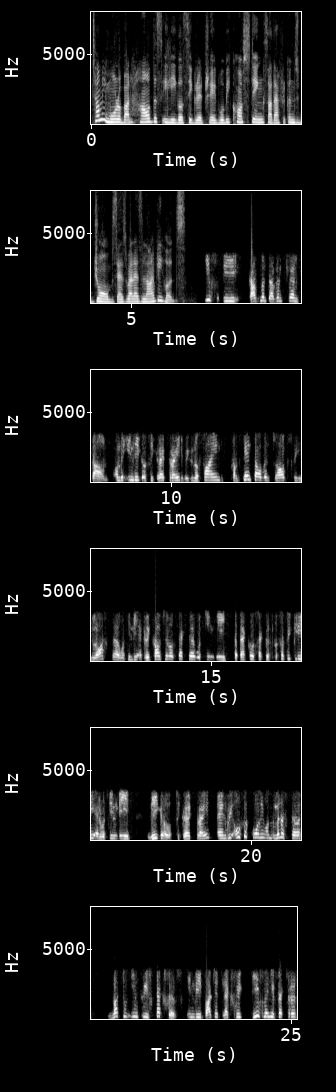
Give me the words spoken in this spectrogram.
Tell me more about how this illegal cigarette trade will be costing South Africans jobs as well as livelihoods. If the government doesn't clamp down on the illegal cigarette trade, we're going to find some 10,000 jobs being lost uh, within the agricultural sector, within the tobacco sector specifically, and within the legal cigarette trade. And we're also calling on the minister not to increase taxes in the budget next week. These manufacturers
